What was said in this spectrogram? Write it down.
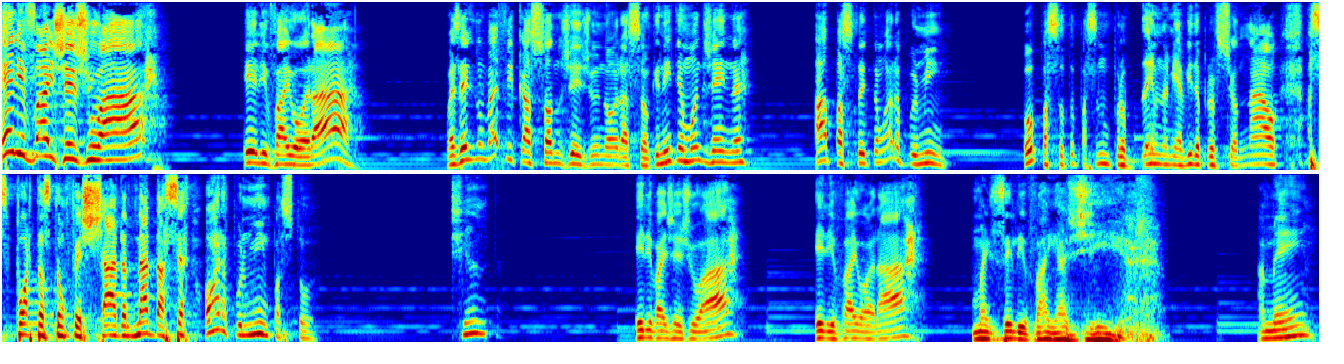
Ele vai jejuar, ele vai orar, mas ele não vai ficar só no jejum e na oração, que nem tem um monte de gente, né? Ah, pastor, então ora por mim. Ô, oh, pastor, estou passando um problema na minha vida profissional, as portas estão fechadas, nada dá certo. Ora por mim, pastor. Adianta. Ele vai jejuar, ele vai orar, mas ele vai agir. Amém?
